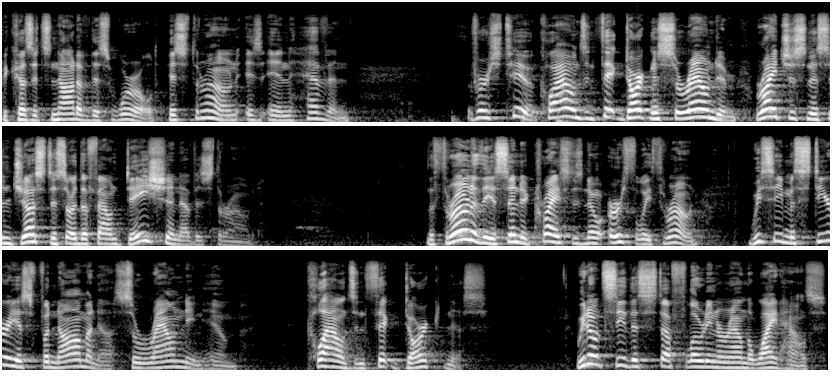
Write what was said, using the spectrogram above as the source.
because it's not of this world. His throne is in heaven. Verse 2 Clouds and thick darkness surround him. Righteousness and justice are the foundation of his throne. The throne of the ascended Christ is no earthly throne. We see mysterious phenomena surrounding him clouds and thick darkness. We don't see this stuff floating around the White House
